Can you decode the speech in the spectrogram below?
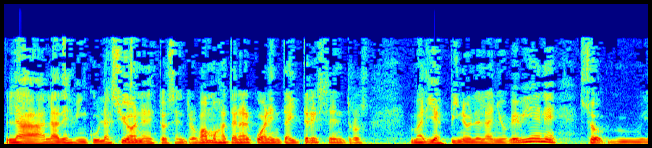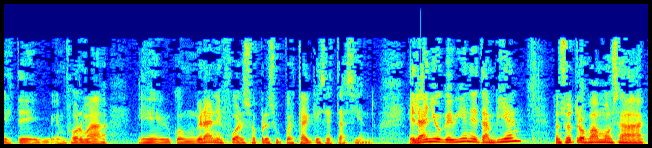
la, desvinculación en estos centros. Vamos a tener 43 centros María Espínola el año que viene, este, en forma, eh, con un gran esfuerzo presupuestal que se está haciendo. El año que viene también nosotros vamos a,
